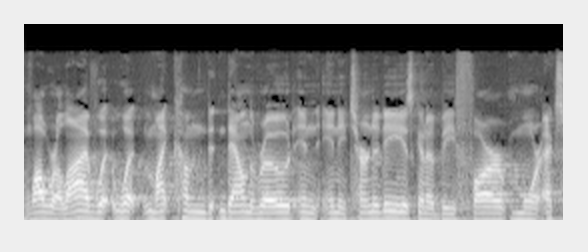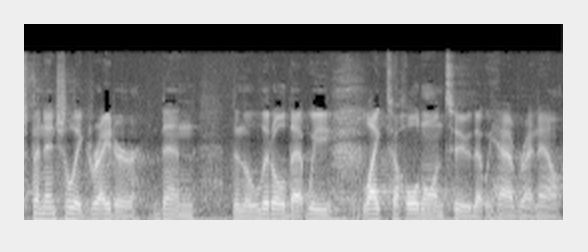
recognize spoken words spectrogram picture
while we're alive, what, what might come down the road in, in eternity is going to be far more exponentially greater than, than the little that we like to hold on to that we have right now.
